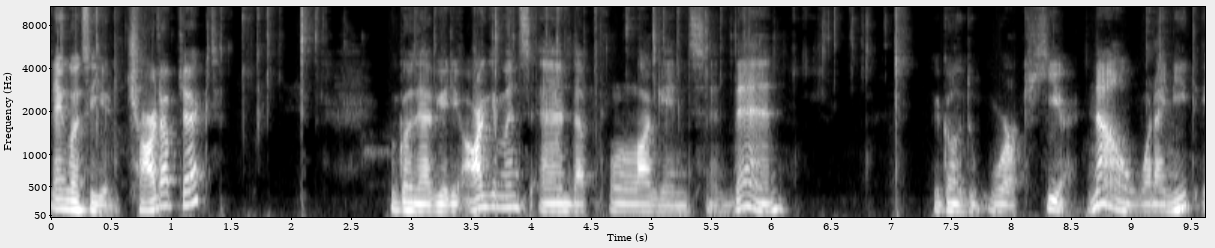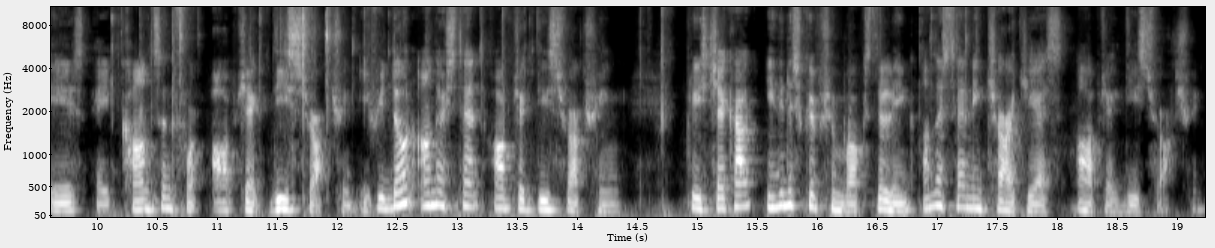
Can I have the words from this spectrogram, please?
And I'm going to say here the chart object. We're going to have here the arguments and the plugins. And then we're going to work here. Now, what I need is a constant for object destructuring. If you don't understand object destructuring, please check out in the description box the link Understanding Chart.js Object Destructuring.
